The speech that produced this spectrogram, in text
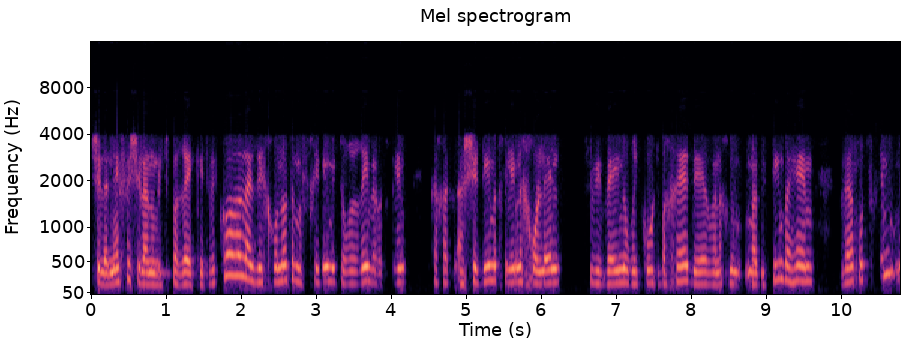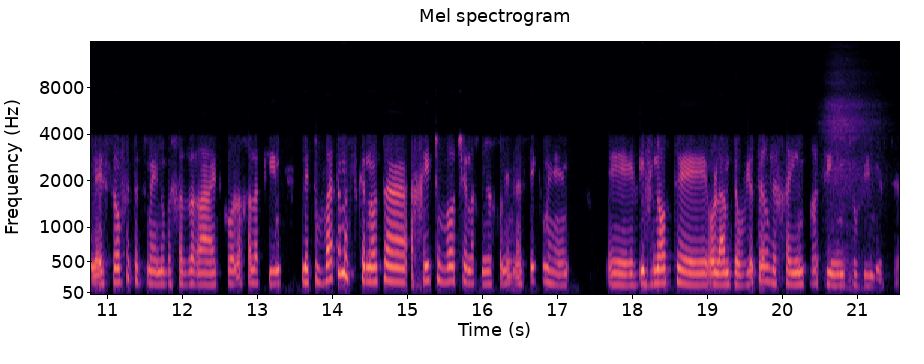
של הנפש שלנו מתפרקת, וכל הזיכרונות המפחידים מתעוררים ומתחילים, ככה השדים מתחילים לחולל סביבנו ריקוד בחדר, ואנחנו מביטים בהם, ואנחנו צריכים לאסוף את עצמנו בחזרה, את כל החלקים, לטובת המסקנות הכי טובות שאנחנו יכולים להסיק מהן, אה, לבנות אה, עולם טוב יותר וחיים פרטיים טובים יותר.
